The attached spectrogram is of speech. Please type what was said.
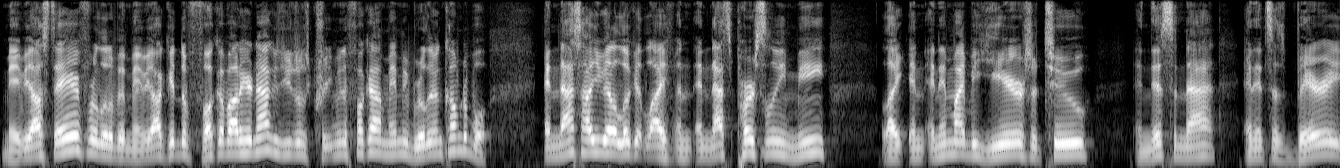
Maybe I'll stay here for a little bit. Maybe I'll get the fuck up out of here now because you just creep me the fuck out, and made me really uncomfortable. and that's how you got to look at life. And and that's personally me. Like, and and it might be years or two, and this and that, and it's a very,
